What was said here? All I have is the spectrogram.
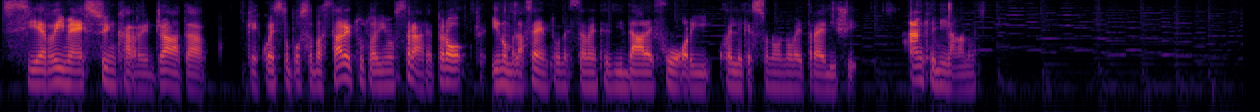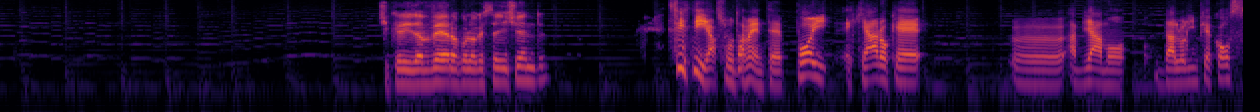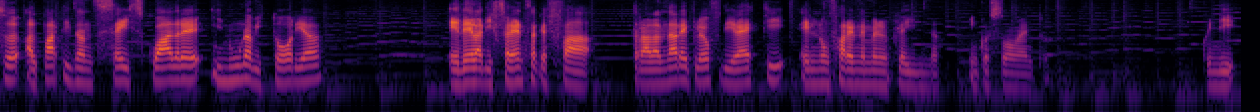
si è rimesso in carreggiata. Che questo possa bastare è tutto da dimostrare, però cioè, io non me la sento onestamente di dare fuori quelle che sono 9-13, anche Milano. Ci credi davvero a quello che stai dicendo? Sì, sì, assolutamente. Poi è chiaro che eh, abbiamo dall'Olympiacos al Partizan sei squadre in una vittoria ed è la differenza che fa tra l'andare ai playoff diretti e il non fare nemmeno il play-in in questo momento. Quindi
